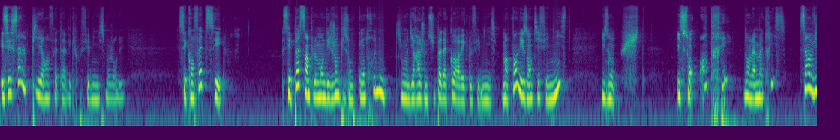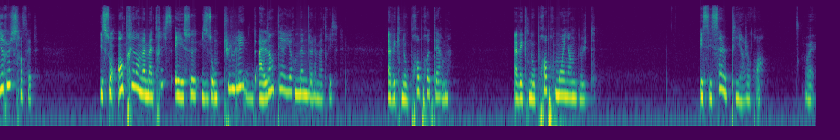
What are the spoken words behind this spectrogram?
Et c'est ça le pire en fait avec le féminisme aujourd'hui. C'est qu'en fait, c'est c'est pas simplement des gens qui sont contre nous, qui vont dire ah je ne suis pas d'accord avec le féminisme. Maintenant les antiféministes, ils ont ils sont entrés dans la matrice. C'est un virus en fait. Ils sont entrés dans la matrice et ils, ils ont pullé à l'intérieur même de la matrice, avec nos propres termes, avec nos propres moyens de lutte. Et c'est ça le pire, je crois. Ouais.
